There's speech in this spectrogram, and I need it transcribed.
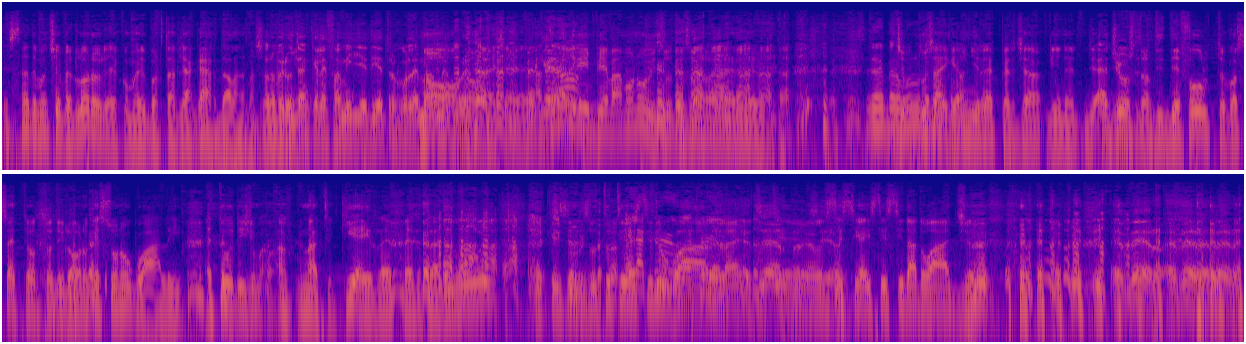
È stato, cioè, per loro è come portarli a Gardaland. Ma sono venute anche le famiglie dietro con le mamme? No, no, eh, cioè, Perché altrimenti no? riempievamo noi tutti sono tu sai che ogni rapper già viene È giusto. di default con 7-8 di loro che sono uguali e tu dici ma, ah, un attimo chi è il rapper tra di voi perché sono, sono tutti vestiti uguali la- eh, tutti Certo, con sì. stessi, i stessi tatuaggi È vero, è vero, è vero.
